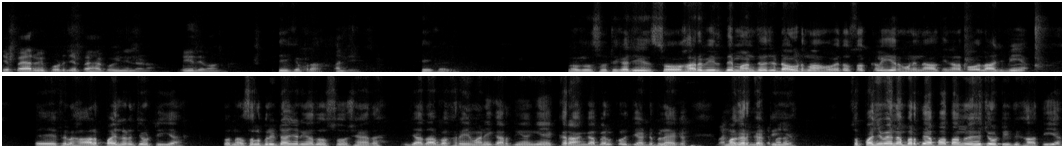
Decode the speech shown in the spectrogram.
ਜੇ। ਪੈਰ ਵੀ ਪੁੱਟ ਜੇ ਪੈਸਾ ਕੋਈ ਨਹੀਂ ਲੈਣਾ ਫ੍ਰੀ ਦੇਵਾਂਗੇ। ਠੀਕ ਹੈ ਭਰਾ। ਹਾਂਜੀ। ਠੀਕ ਹੈ ਜੀ। ਲਓ ਦੋਸਤੋ ਠੀਕ ਹੈ ਜੀ। ਸੋ ਹਰ ਵੀਰ ਦੇ ਮਨ ਦੇ ਵਿੱਚ ਡਾਊਟ ਨਾ ਹੋਵੇ ਦੋਸਤੋ ਕਲੀਅਰ ਹੋਣੇ ਨਾਲ ਦੀ ਨਾਲ ਬਹੁਤ ਲਾਜ਼ਮੀ ਆ। ਤੇ ਫਿਲਹਾਲ ਪਹਿਲਣ ਝੋਟੀ ਆ। ਸੋ ਨਸਲ ਬਰੀਡਾਂ ਜਿਹੜੀਆਂ ਦੋਸਤੋ ਸ਼ਾਇਦ ਜ਼ਿਆਦਾ ਬਖਰੇਵਾਂ ਨਹੀਂ ਕਰਦੀਆਂ ਗੀਆਂ ਇੱਕ ਰੰਗ ਆ ਬਿਲਕੁਲ ਜੈਡ ਬਲੈਕ ਮਗਰ ਕੱਟੀ ਆ। ਸੋ ਪੰਜਵੇਂ ਨੰਬਰ ਤੇ ਆਪਾਂ ਤੁਹਾਨੂੰ ਇਹ ਝੋਟੀ ਦਿਖਾਤੀ ਆ।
